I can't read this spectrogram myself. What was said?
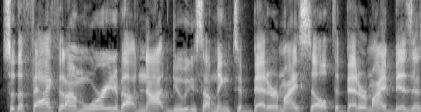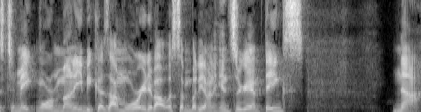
So the fact that I'm worried about not doing something to better myself, to better my business, to make more money because I'm worried about what somebody on Instagram thinks, nah,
